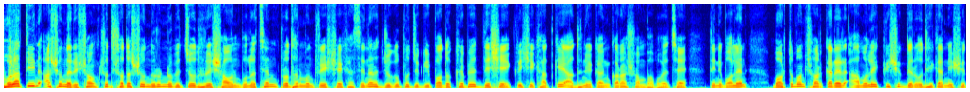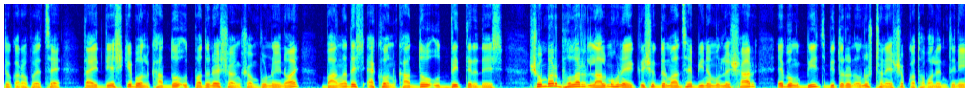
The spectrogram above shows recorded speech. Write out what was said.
ভোলা তিন আসনের সংসদ সদস্য নুরুন্নবী চৌধুরী শাওন বলেছেন, প্রধানমন্ত্রী শেখ হাসিনার যুগোপযোগী পদক্ষেপে দেশে কৃষিখাতকে আধুনিকায়ন করা সম্ভব হয়েছে। তিনি বলেন, বর্তমান সরকারের আমলে কৃষকদের অধিকার নিশ্চিত করা হয়েছে। তাই দেশ কেবল খাদ্য উৎপাদনে স্বয়ংসম্পূর্ণই নয়, বাংলাদেশ এখন খাদ্য উদ্বৃত্তের দেশ। সোমবার ভোলার লালমোহনে কৃষকদের মাঝে বিনামূল্যে সার এবং বীজ বিতরণ অনুষ্ঠানে এসব কথা বলেন তিনি।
